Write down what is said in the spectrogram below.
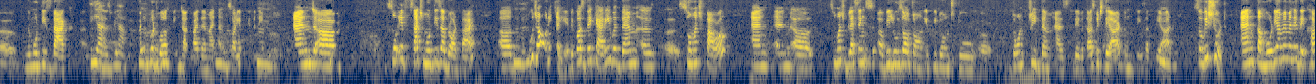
uh, the murtis back. Yeah, There's been yeah. very good work being done by them. I, I'm sorry, I forget the name. And um, so, if such murtis are brought back, पूजा होनी चाहिए because they carry with them so much power and and so much blessings we lose out on if you don't do don't treat them as devatas which they are these they are so we should and Cambodia में मैंने देखा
